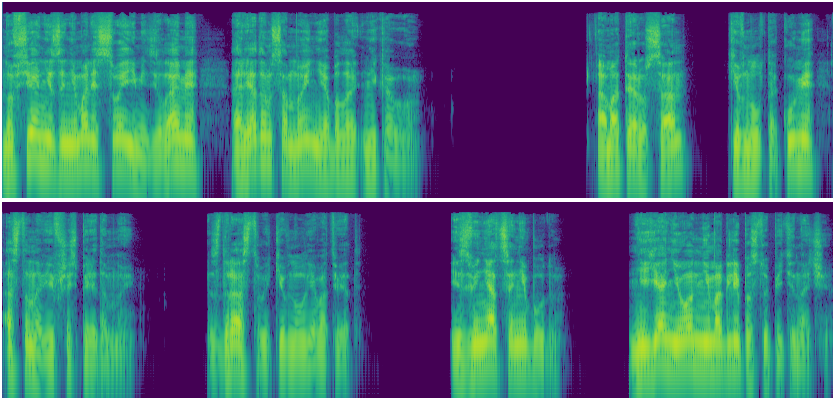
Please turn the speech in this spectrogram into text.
но все они занимались своими делами, а рядом со мной не было никого. «Аматеру-сан», — кивнул Такуми, остановившись передо мной. «Здравствуй», — кивнул я в ответ. «Извиняться не буду. Ни я, ни он не могли поступить иначе».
